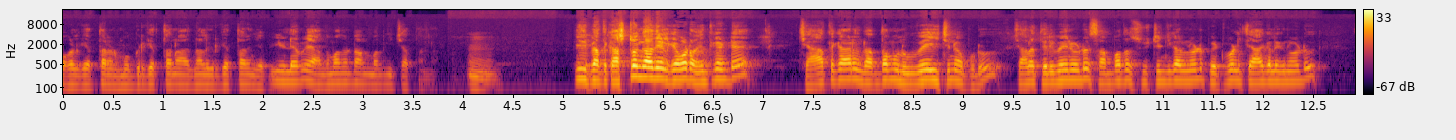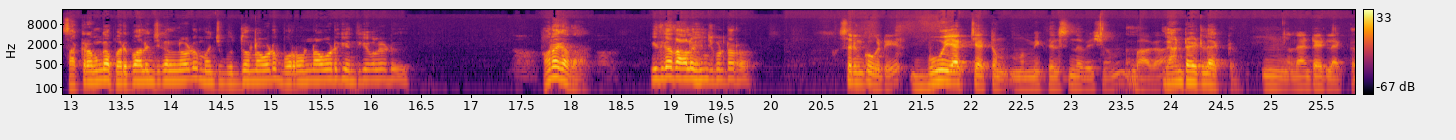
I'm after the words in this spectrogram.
ఒకరికి ఇస్తాను ముగ్గురికి ఇస్తాను నలుగురికి ఇస్తానని చెప్పి వీళ్ళేమో ఎంతమంది ఉంటే అంతమందికి ఇచ్చేస్తాను. ఇది పెద్ద కష్టం కాదు వీళ్ళకి ఇవ్వడం. ఎందుకంటే చేతకాని దద్దము నువ్వే ఇచ్చినప్పుడు చాలా తెలివైనడు సంపద సృష్టించగలిగినోడు పెట్టుబడులు తేగలిగినోడు సక్రమంగా పరిపాలించగలిగినోడు మంచి బుద్ధి ఉన్నవాడు బుర్ర ఉన్నవాడికి ఎందుకు ఇవ్వలేడు? అవునా కదా? ఇది కదా ఆలోచించుకుంటారు. సార్ ఇంకొకటి భూ యాక్ట్ చట్టం మీకు తెలిసిన విషయం బాగా. Land title act. Land title act.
